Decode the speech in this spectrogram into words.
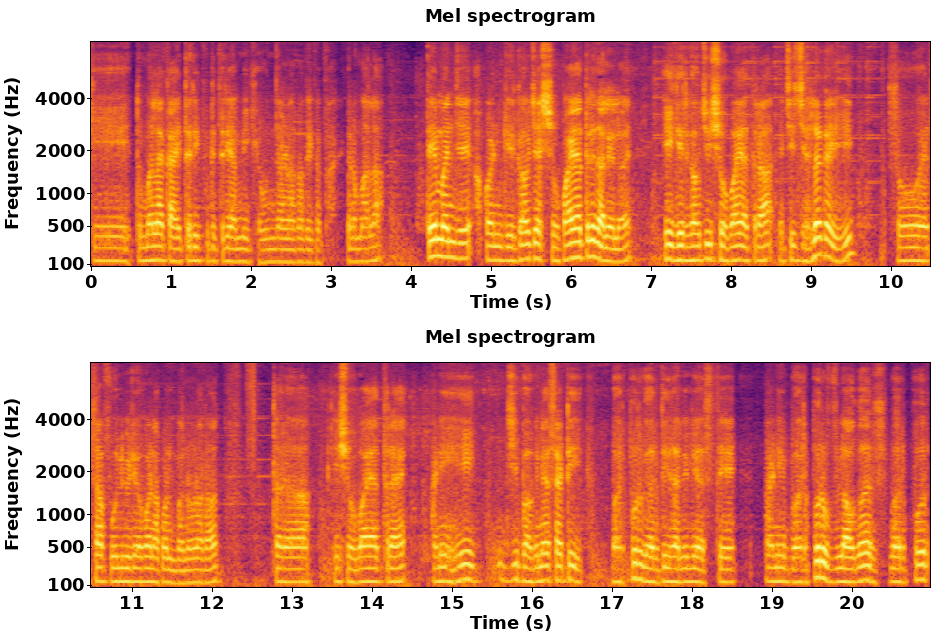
की तुम्हाला काहीतरी कुठेतरी आम्ही घेऊन जाणार आहोत एका कार्यक्रमाला. ते म्हणजे आपण गिरगावच्या शोभायात्रेत आलेलो आहे. ही गिरगावची शोभायात्रा याची झलक आहे ही. सो याचा फुल व्हिडिओ पण आपण बनवणार आहोत. तर ही शोभायात्रा आहे. आणि ही जी बघण्यासाठी भरपूर गर्दी झालेली असते. आणि भरपूर व्लॉगर्स भरपूर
